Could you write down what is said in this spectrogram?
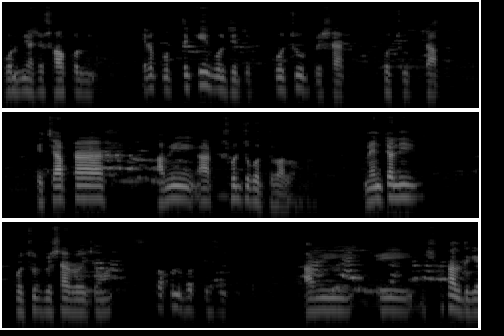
কর্মী আছে সহকর্মী এরা প্রত্যেকেই বলছে যে প্রচুর প্রেশার প্রচুর চাপ এই চাপটা আমি আর সহ্য করতে পারলাম না মেন্টালি প্রচুর প্রেশার রয়েছে আমার কখন ভর্তি হাসপাতালে? আমি এই সকাল থেকে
